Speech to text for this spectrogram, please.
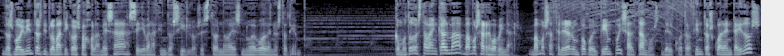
Los movimientos diplomáticos bajo la mesa se llevan haciendo siglos, esto no es nuevo de nuestro tiempo. Como todo estaba en calma, vamos a rebobinar, vamos a acelerar un poco el tiempo y saltamos del 442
